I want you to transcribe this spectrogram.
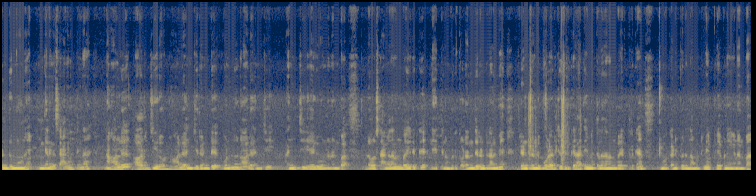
ரெண்டு மூணு. எனக்கு ஸ்ட்ராங்னு பார்த்தீங்கன்னா நாலு ஆறு ஜீரோ நாலு அஞ்சு ரெண்டு ஒன்று நாலு அஞ்சு அஞ்சு ஏழு ஒன்று நண்பா. லோ ஸ்ட்ராங்காக தான் நண்பா இருக்குது நேற்று நம்மளுக்கு தொடர்ந்து ரெண்டு நாளுமே ரெண்டு ரெண்டு போர்டு அடிச்சுட்டு இருக்கு அதே மெத்தில் தான் நண்பா எடுத்திருக்கேன். உங்கள் கணிப்பு இருந்தால் மட்டுமே ப்ளே பண்ணிங்க நண்பா.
